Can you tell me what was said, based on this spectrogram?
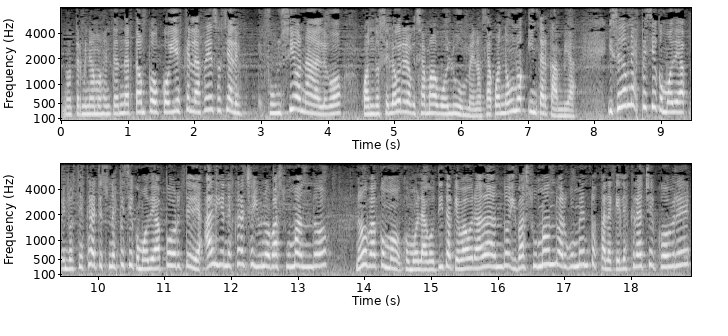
no terminamos de entender tampoco, y es que en las redes sociales funciona algo cuando se logra lo que se llama volumen, o sea, cuando uno intercambia. Y se da una especie como de, en los scratches, una especie como de aporte de alguien escracha y uno va sumando, ¿no? Va como, como la gotita que va horadando y va sumando argumentos para que el scratch cobre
